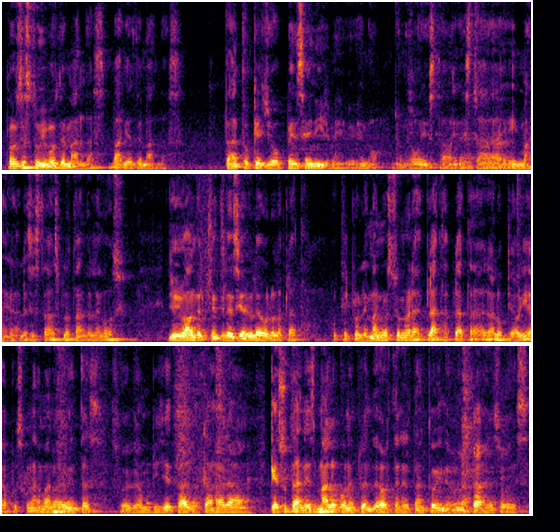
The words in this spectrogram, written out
Entonces tuvimos demandas, varias demandas. Tanto que yo pensé en irme. Yo dije, no, yo me voy, esta vaina está, estaba explotando el negocio. Yo iba donde el cliente y le decía, yo le devuelvo la plata. Porque el problema nuestro no era de plata, plata era lo que había, pues con una mano de ventas, eso era un billetal, la caja era... Que eso también es malo para un emprendedor, tener tanto dinero en la caja, eso es...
